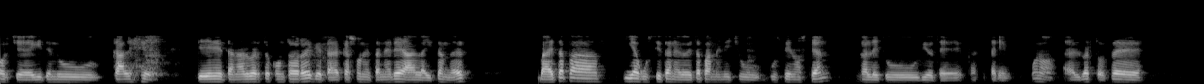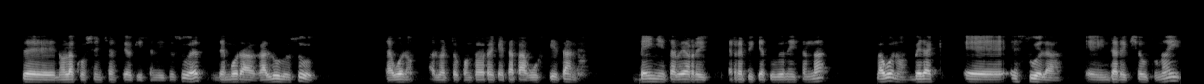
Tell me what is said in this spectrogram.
Hortxe egiten du kale gehienetan Alberto Contadorrek eta kasu honetan ere hala izan da, ez? Ba, etapa ia guztietan edo etapa menditzu guztien ostean, galdetu diote kazetariek. Bueno, Alberto, ze, ze nolako sentsazioak izan dituzu, ez? Denbora galdu duzu. Eta bueno, Alberto Contadorrek etapa guztietan behin eta berriz errepikatu dena izan da. Ba, bueno, berak e, ez zuela e, indarrek xautu nahi,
